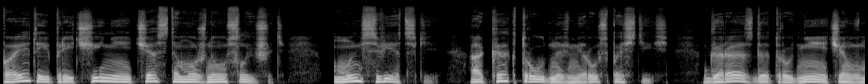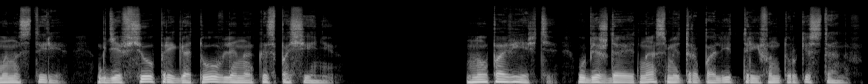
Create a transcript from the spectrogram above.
По этой причине часто можно услышать «мы светские, а как трудно в миру спастись, гораздо труднее, чем в монастыре, где все приготовлено к спасению». Но поверьте, убеждает нас митрополит Трифон Туркестанов,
